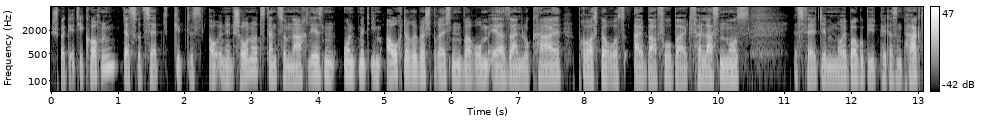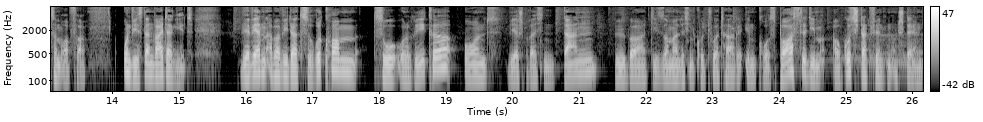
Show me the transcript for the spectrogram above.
Spaghetti kochen. Das Rezept gibt es auch in den Shownotes dann zum Nachlesen und mit ihm auch darüber sprechen, warum er sein Lokal Prosperos Albafo bald verlassen muss. Es fällt dem Neubaugebiet Petersen Park zum Opfer. Und wie es dann weitergeht. Wir werden aber wieder zurückkommen zu Ulrike und wir sprechen dann über die sommerlichen Kulturtage in Großborstel, die im August stattfinden und stellen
